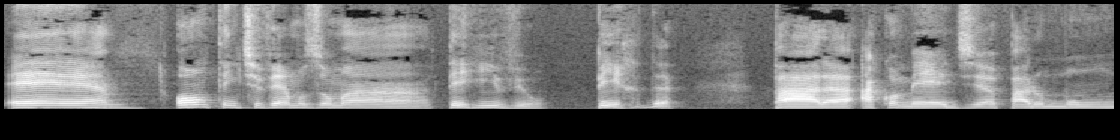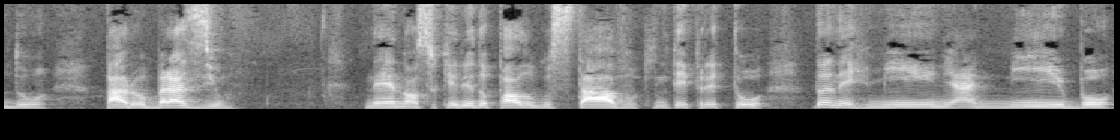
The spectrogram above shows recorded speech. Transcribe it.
é... ontem tivemos uma terrível perda para a comédia, para o mundo, para o Brasil. Né, nosso querido Paulo Gustavo, que interpretou Dona Hermínia, Aníbal,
